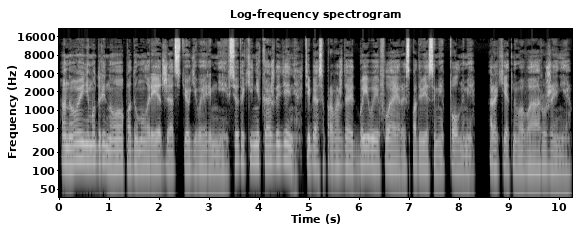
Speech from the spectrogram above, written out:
«Оно и не мудрено», — подумал Реджи, отстегивая ремни. «Все-таки не каждый день тебя сопровождают боевые флайеры с подвесами, полными ракетного вооружения».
